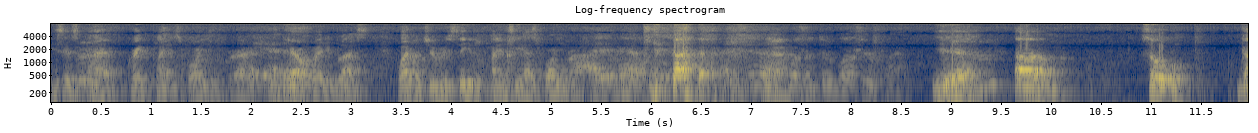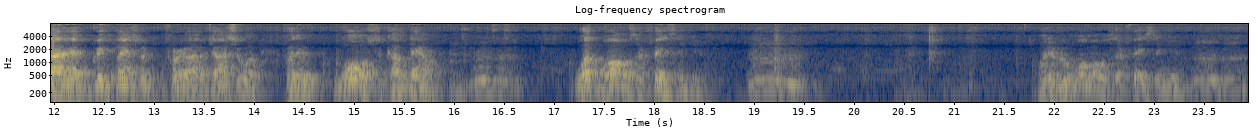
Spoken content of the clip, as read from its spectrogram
He says, I have great plans for you. Right. Yeah. And they're already blessed. Why don't you receive the plans he has for you? Right. Amen. That's Plan wasn't to bless your plan. Yeah. Um, so God had great plans for, for uh, Joshua for the walls to come down. Mhm. What walls are facing you? Mm. Whatever walls are facing you, Mhm.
